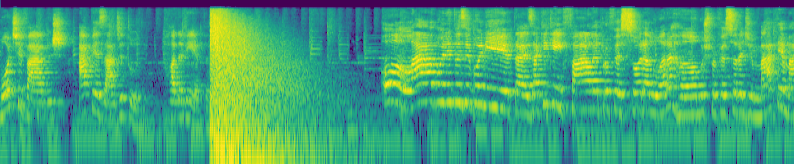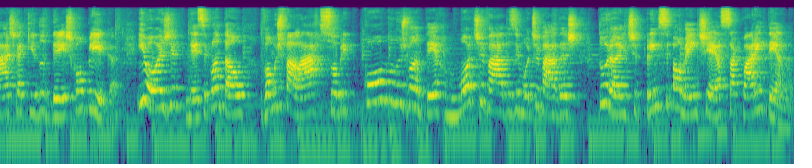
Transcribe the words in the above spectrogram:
motivados apesar de tudo. Roda a vinheta. Olá, bonitos e bonitas! Aqui quem fala é a professora Luana Ramos, professora de matemática aqui do Descomplica. E hoje, nesse plantão, vamos falar sobre como nos manter motivados e motivadas durante principalmente essa quarentena.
